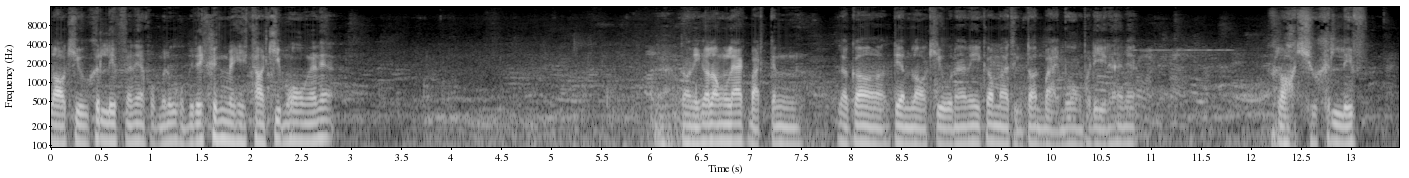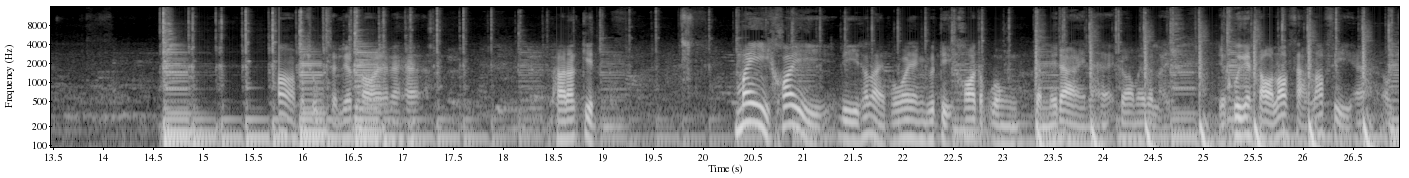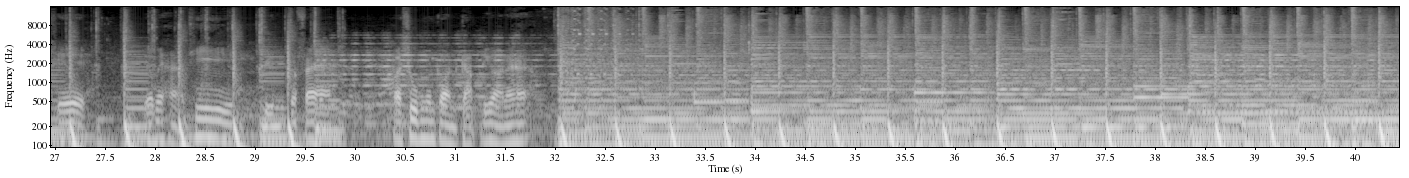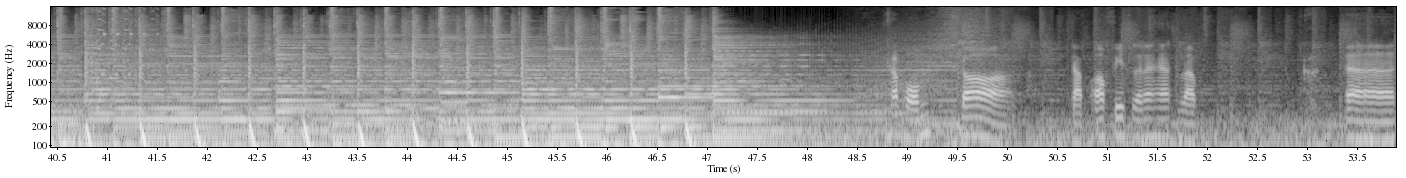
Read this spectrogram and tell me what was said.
รอคิวขึ้นลิฟต์แล้วเนี่ยผมไม่รู้ผมจะได้ขึ้นไปตอนกี่โมงแล้วเนี่ยอะ ตอนนี้ก็ลองแลกบัตรกัน แล้วก็เตรียมรอคิวนะนี่ก็มาถึงตอนบ่ายโมงพอดีนะฮะเนี่ยรอคิวขึ้นลิฟต์ก็ประชุมเสร็จเรียบร้อยแล้วนะฮะภารกิจ ไม่ค่อยดีเท่าไหร่เพราะว่ายังยุติข้อตกลงกันไม่ได้นะฮะก็ไม่เป็นไร เดี๋ยวคุยกันต่อรอบสามรอบสี่ฮะโอเค เดี๋ยวไปหาที่ดื่มกาแฟประชุมกันก่อนกลับดีกว่านะฮะ ครับผมก็กลับออฟฟิศแล้วนะฮะสำหรับ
